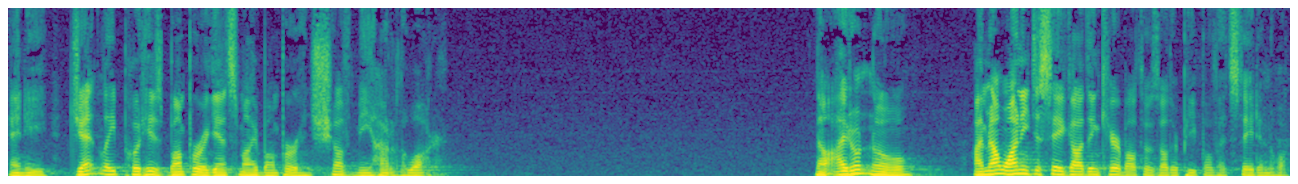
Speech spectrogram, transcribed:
and he gently put his bumper against my bumper and shoved me out of the water. Now, I don't know. I'm not wanting to say God didn't care about those other people that stayed in the water.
